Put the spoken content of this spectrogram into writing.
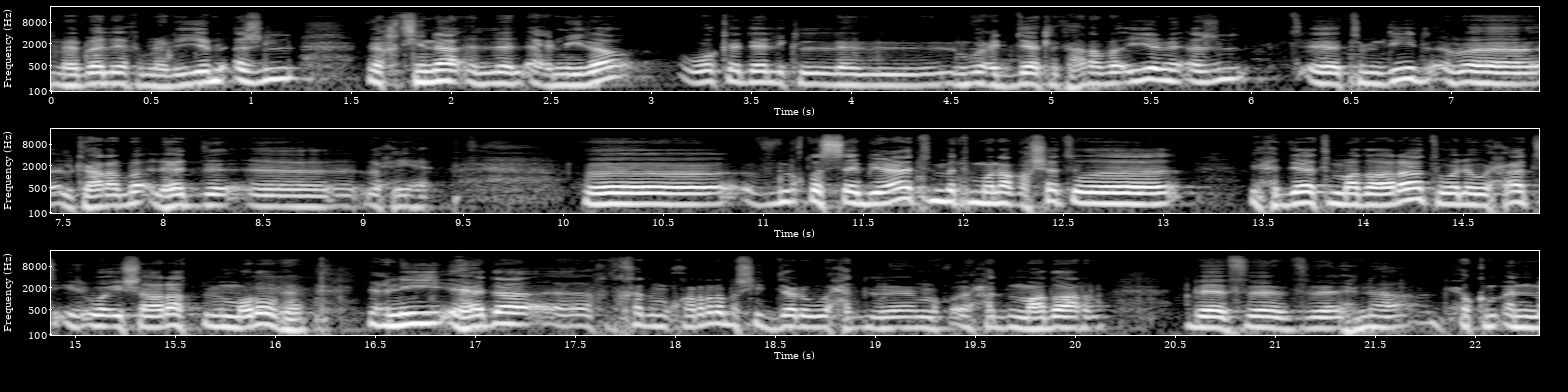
المبالغ مالية من أجل اقتناء الأعمدة وكذلك المعدات الكهربائية من أجل تمديد آه، الكهرباء لهذه الأحياء. آه، في النقطة السابعة تمت مناقشة إحداث مدارات ولوحات وإشارات بالمرور يعني هذا خد مقرر باش يداروا واحد واحد المدار هنا بحكم أن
